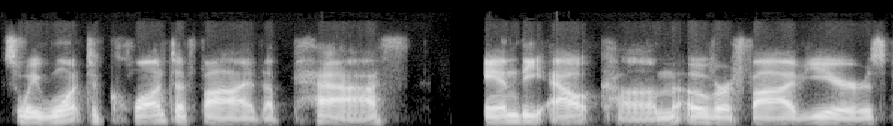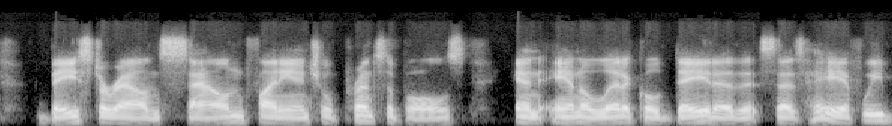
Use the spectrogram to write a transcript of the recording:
So we want to quantify the path and the outcome over five years based around sound financial principles and analytical data that says, hey, if we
